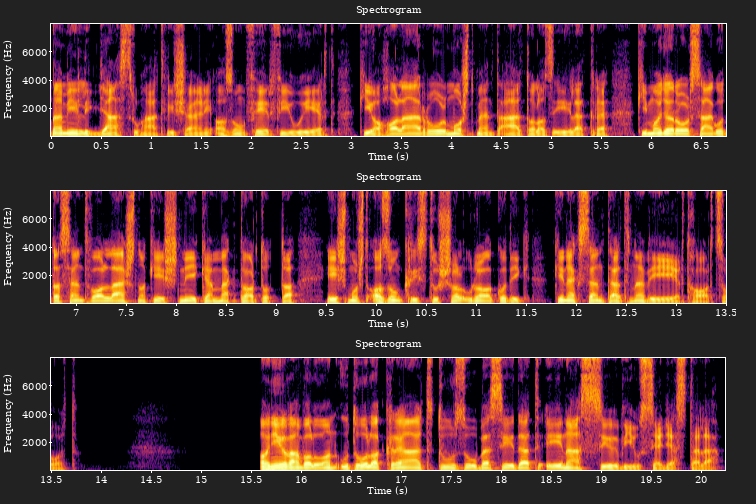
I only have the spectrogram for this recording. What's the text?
nem illik gyászruhát viselni azon férfiúért, ki a halálról most ment által az életre, ki Magyarországot a szent vallásnak és néken megtartotta, és most azon Krisztussal uralkodik, kinek szentelt nevéért harcolt. A nyilvánvalóan utólag kreált túlzó beszédet Énász Silvius jegyezte le.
